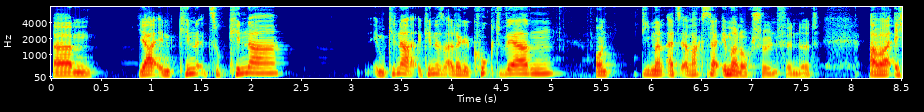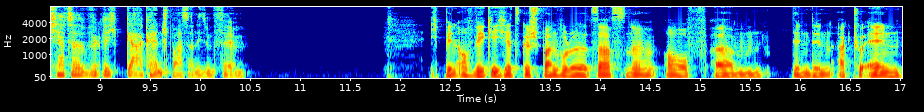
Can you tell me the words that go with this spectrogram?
ähm, ja in kind zu Kinder im Kinder Kindesalter geguckt werden und die man als Erwachsener immer noch schön findet. Aber ich hatte wirklich gar keinen Spaß an diesem Film. Ich bin auch wirklich jetzt gespannt, wo du das sagst, ne, auf ähm, den, den aktuellen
